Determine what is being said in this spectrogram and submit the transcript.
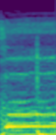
せ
